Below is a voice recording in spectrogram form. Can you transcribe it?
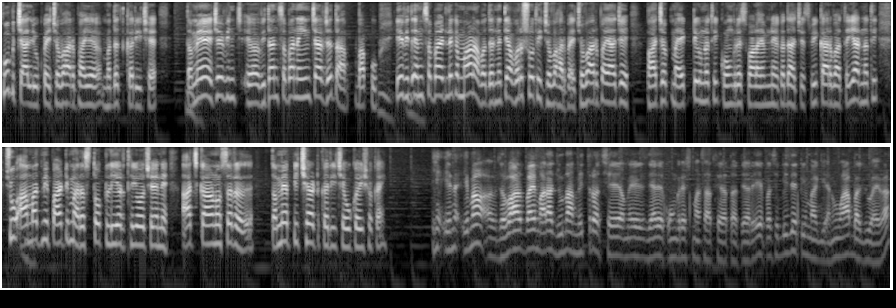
ખૂબ ચાલ્યું કે ભાઈ જવાહરભાઈએ મદદ કરી છે. તમે જે વિધાનસભાના ઇન્ચાર્જ હતા બાપુ એ વિધાનસભા એટલે કે માણાવદર ને ત્યાં વર્ષોથી જવાહરભાઈ જવાહરભાઈ આજે ભાજપમાં એક્ટિવ નથી કોંગ્રેસ વાળા એમને કદાચ સ્વીકારવા તૈયાર નથી. શું આમ આદમી પાર્ટીમાં રસ્તો ક્લિયર થયો છે? અને આ જ કારણોસર તમે પીછેહટ કરી છે એવું કહી શકાય? એમાં જવાહરભાઈ મારા જૂના મિત્ર છે અમે જ્યારે કોંગ્રેસમાં સાથે હતા ત્યારે એ પછી બીજેપીમાં ગયા હું આ બાજુ આવ્યા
